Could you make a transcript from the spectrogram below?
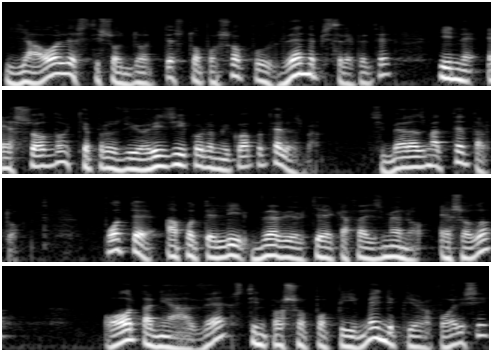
Για όλες τις οντότητες το ποσό που δεν επιστρέφεται είναι έσοδο και προσδιορίζει οικονομικό αποτέλεσμα. Συμπέρασμα τέταρτο. Πότε αποτελεί βέβαιο και εκαθαρισμένο έσοδο; Όταν η ΑΔΕ στην προσωποποιημένη πληροφόρηση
